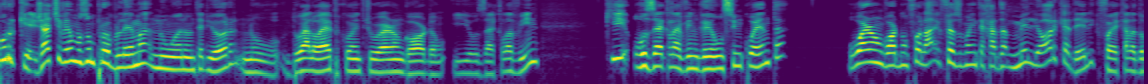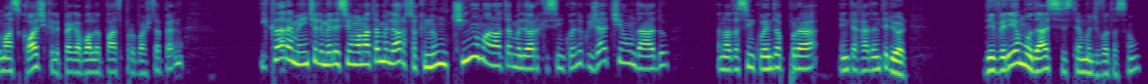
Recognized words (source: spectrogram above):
por quê? Já tivemos um problema no ano anterior, no duelo épico entre o Aaron Gordon e o Zach Lavine, que o Zach Lavine ganhou um 50, o Aaron Gordon foi lá e fez uma enterrada melhor que a dele, que foi aquela do mascote, que ele pega a bola e passa por baixo da perna. E claramente ele merecia uma nota melhor, só que não tinha uma nota melhor que 50, porque já tinham dado a nota 50 para a enterrada anterior. Deveria mudar esse sistema de votação?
